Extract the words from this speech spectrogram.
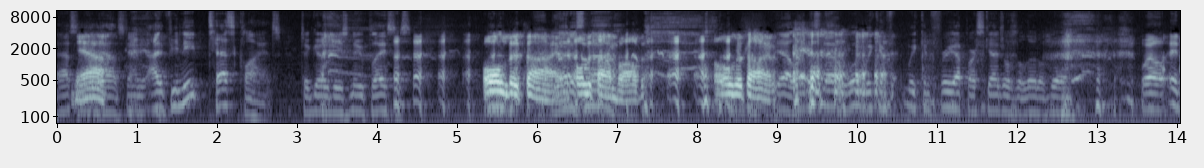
Absolutely Yeah. outstanding. I, if you need test clients to go to these new places, All the time, Let us all the know. time, Bob. all the time. yeah, let us know. Well, we can we can free up our schedules a little bit. Well, and,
